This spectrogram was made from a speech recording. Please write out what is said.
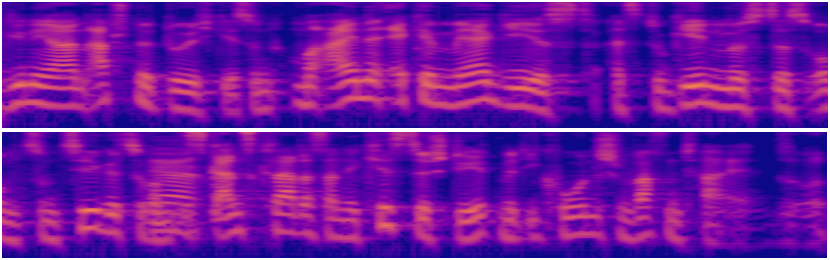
linearen Abschnitt durchgehst und um eine Ecke mehr gehst, als du gehen müsstest, um zum Ziel zu kommen, Ja. ist ganz klar, dass da eine Kiste steht mit ikonischen Waffenteilen. So.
